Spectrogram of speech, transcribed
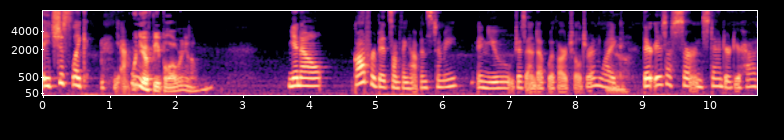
It's just like, yeah. When you have people over, you know. You know, God forbid something happens to me and you just end up with our children. Like, Yeah. there is a certain standard your ha-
